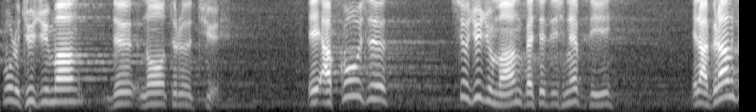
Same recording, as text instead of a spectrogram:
pour le jugement de notre Dieu. Et à cause de ce jugement, verset 19 dit, et la grande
